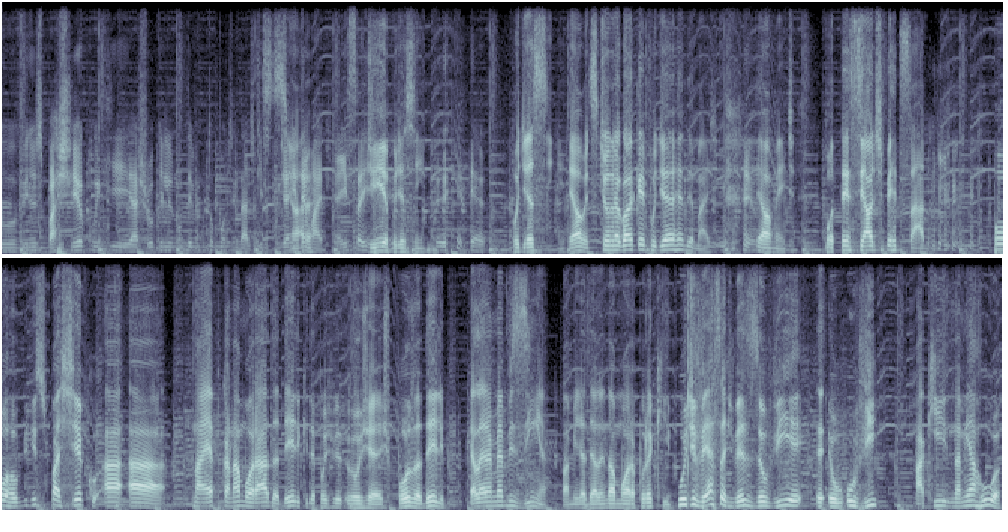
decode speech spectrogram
do Vinícius Pacheco e que achou que ele não teve muita oportunidade, que ele podia Senhora, render mais. É isso aí. Podia, podia sim. podia sim. Realmente, se tinha um negócio que ele podia render mais. Realmente. Potencial desperdiçado. Porra, o Vinícius Pacheco, a, a, na época namorada dele, que depois hoje é esposa dele, ela era minha vizinha. A família dela ainda mora por aqui. Por diversas vezes eu vi, eu o vi aqui na minha rua,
